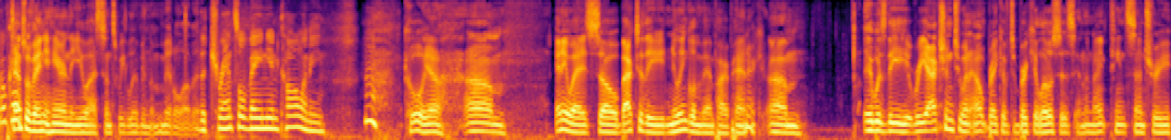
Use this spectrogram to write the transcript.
Okay. Transylvania here in the U.S. since we live in the middle of it. The Transylvanian colony. Cool, yeah. Um, anyways, so back to the New England vampire panic. Um, it was the reaction to an outbreak of tuberculosis in the 19th century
